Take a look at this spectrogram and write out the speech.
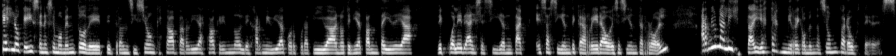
¿qué es lo que hice en ese momento de, transición que estaba perdida? Estaba queriendo dejar mi vida corporativa, no tenía tanta idea de cuál era ese siguiente, esa siguiente carrera o ese siguiente rol. Armé una lista y esta es mi recomendación para ustedes.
